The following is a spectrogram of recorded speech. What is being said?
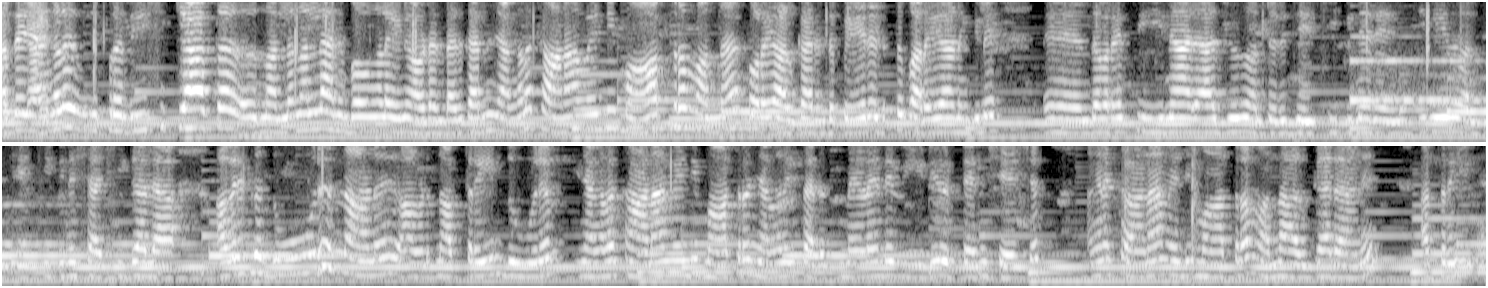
അതെ ഞങ്ങൾ പ്രതീക്ഷിക്കാത്ത നല്ല നല്ല അനുഭവങ്ങൾ അതിന് അവിടെ ഉണ്ടായത്. കാരണം ഞങ്ങളെ കാണാൻ വേണ്ടി മാത്രം വന്ന കുറെ ആൾക്കാരുണ്ട്. പേരെടുത്ത് പറയുകയാണെങ്കിൽ എന്താ പറയാ സീന രാജു എന്ന് പറഞ്ഞിട്ടൊരു ചേച്ചി പിന്നെ രഞ്ജിനി എന്ന് പറഞ്ഞിട്ട് ചേച്ചി പിന്നെ ശശികല. അവരൊക്കെ ദൂരം നിന്നാണ് അവിടുന്ന് അത്രയും ദൂരം ഞങ്ങളെ കാണാൻ വേണ്ടി മാത്രം ഞങ്ങൾ ഈ സരസ്മേളന്റെ വീഡിയോ ഇട്ടതിന് ശേഷം അങ്ങനെ കാണാൻ വേണ്ടി മാത്രം വന്ന ആൾക്കാരാണ്. അത്രയും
